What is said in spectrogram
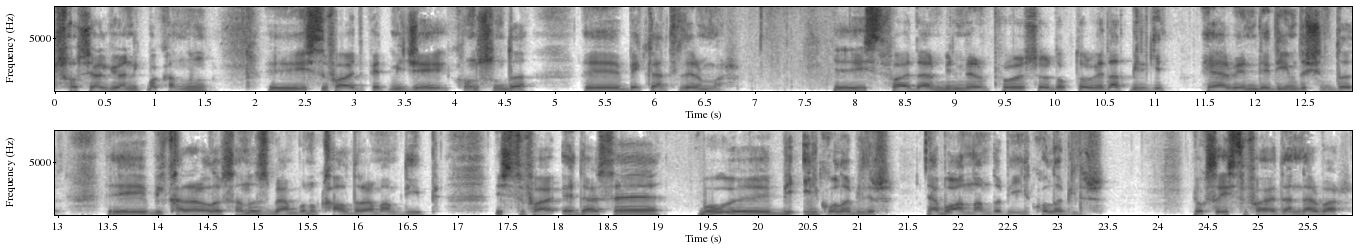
Sosyal Güvenlik Bakanı'nın e, istifa edip etmeyeceği konusunda e, beklentilerim var. E, istifa eder mi bilmiyorum. Profesör Doktor Vedat Bilgin. Eğer benim dediğim dışında e, bir karar alırsanız ben bunu kaldıramam deyip istifa ederse bu e, bir ilk olabilir. Yani bu anlamda bir ilk olabilir. Yoksa istifa edenler var.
